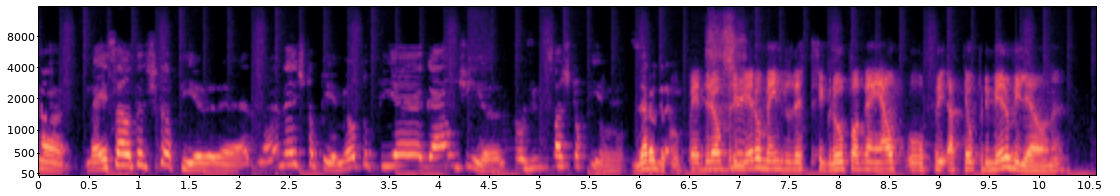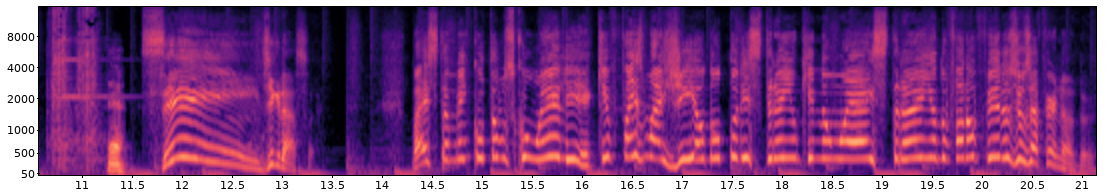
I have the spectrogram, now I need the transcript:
Não, isso é outra distopia. Né? Não é distopia. Minha utopia é ganhar o dinheiro. Eu tô vivo só distopia. Zero grana. O Pedro é o primeiro membro desse grupo a ganhar o, o, a ter o primeiro milhão, né? É. Sim! De graça. Mas também contamos com ele, que faz magia, o Doutor Estranho, que não é estranho do Farofeiros, José Fernando.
